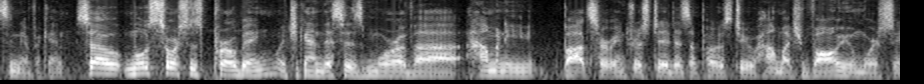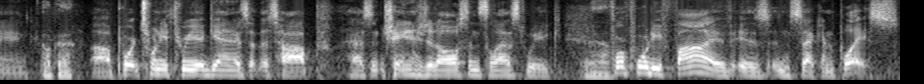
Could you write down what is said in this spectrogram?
significant. So most sources probing, which again, this is more of a how many bots are interested as opposed to how much volume we're seeing. Okay. Uh, port 23 again is at the top, hasn't changed at all since last week. Yeah. 445 is in second place,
